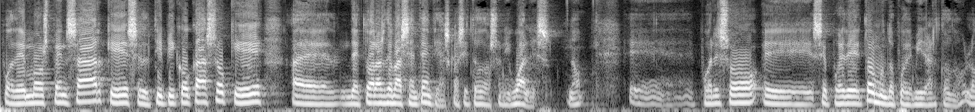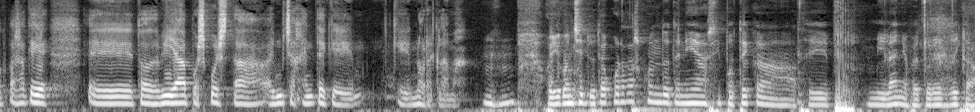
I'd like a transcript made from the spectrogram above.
podemos pensar que es el típico caso que eh, de todas las demás sentencias, casi todos son iguales, ¿no? Eh, por eso se puede, todo el mundo puede mirar todo. Lo que pasa que todavía pues cuesta, hay mucha gente que que no reclama. Oye, Conchi, ¿tú te acuerdas cuando tenías hipoteca hace mil años, pero tú eres rica?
